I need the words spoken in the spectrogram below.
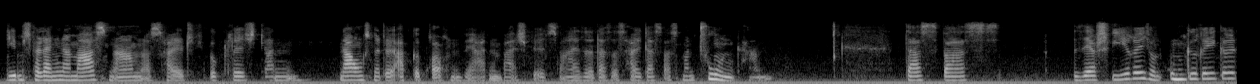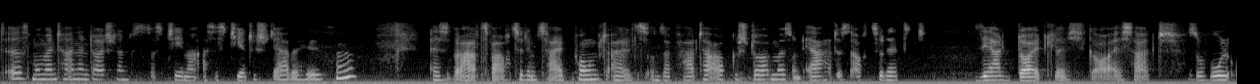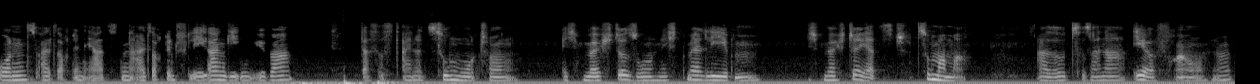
lebensverlängernde Maßnahmen, dass halt wirklich dann Nahrungsmittel abgebrochen werden beispielsweise. Das ist halt das, was man tun kann. Das, was sehr schwierig und ungeregelt ist momentan in Deutschland, ist das Thema assistierte Sterbehilfe. Es war zwar auch zu dem Zeitpunkt, als unser Vater auch gestorben ist, und er hat es auch zuletzt sehr deutlich geäußert, sowohl uns als auch den Ärzten als auch den Pflegern gegenüber. Das ist eine Zumutung. Ich möchte so nicht mehr leben. Ich möchte jetzt zu Mama, also zu seiner Ehefrau. Ne?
